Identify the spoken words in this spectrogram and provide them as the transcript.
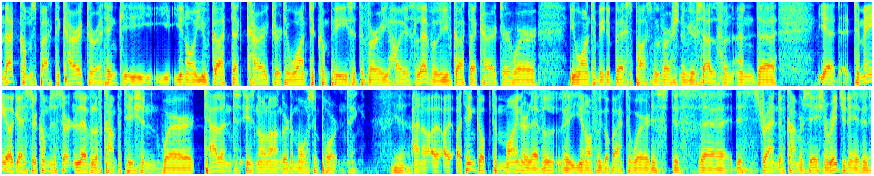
And that comes back to character. I think you know you've got that character to want to compete at the very highest level. You've got that character where you want to be the best possible version of yourself. And and uh, yeah, to me, I guess there comes a certain level of competition where talent is no longer the most important thing. Yeah. And I, I- think up to minor level, uh, you know, if we go back to where this this uh, this strand of conversation originated,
